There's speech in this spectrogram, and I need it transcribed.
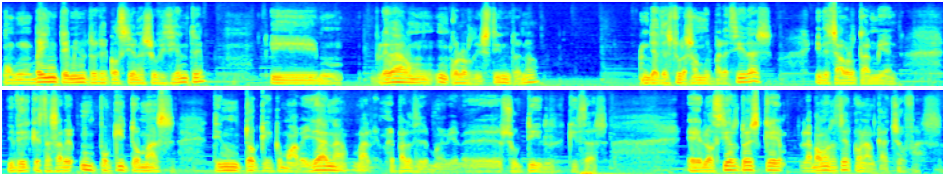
con 20 minutos de cocción es suficiente y le da un, color distinto, ¿no? de textura son muy parecidas y de sabor también. Dice que esta sabe un poquito más, tiene un toque como avellana, vale, me parece muy bien, eh, sutil quizás. Eh, lo cierto es que la vamos a hacer con alcachofas.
